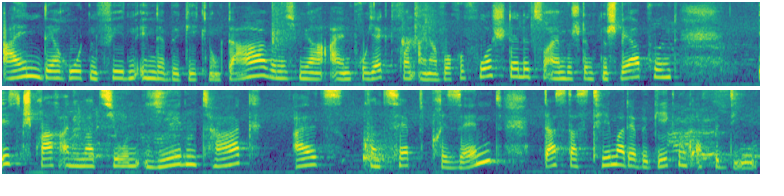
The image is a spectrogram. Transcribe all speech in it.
einen der roten Fäden in der Begegnung dar. Wenn ich mir ein Projekt von einer Woche vorstelle zu einem bestimmten Schwerpunkt, ist Sprachanimation jeden Tag als Konzept präsent, das das Thema der Begegnung auch bedient.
